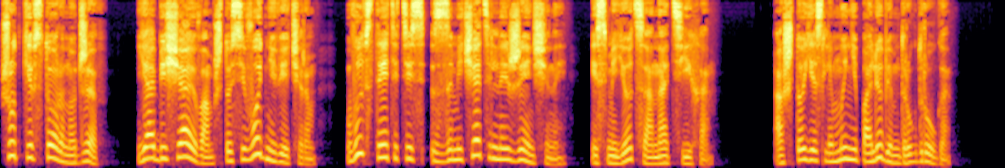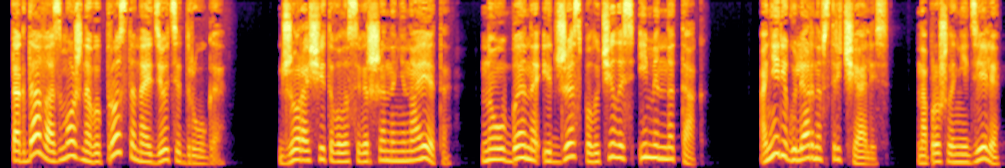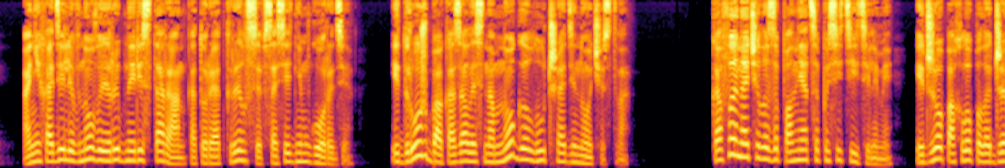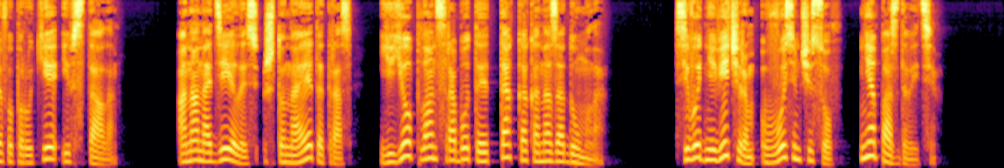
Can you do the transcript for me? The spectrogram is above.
Шутки в сторону, Джефф. Я обещаю вам, что сегодня вечером вы встретитесь с замечательной женщиной, и смеется она тихо. А что, если мы не полюбим друг друга? Тогда, возможно, вы просто найдете друга. Джо рассчитывала совершенно не на это, но у Бена и Джесс получилось именно так. Они регулярно встречались. На прошлой неделе они ходили в новый рыбный ресторан, который открылся в соседнем городе. И дружба оказалась намного лучше одиночества. Кафе начало заполняться посетителями, и Джо похлопала Джеффа по руке и встала. Она надеялась, что на этот раз ее план сработает так, как она задумала. Сегодня вечером в восемь часов. Не опаздывайте».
